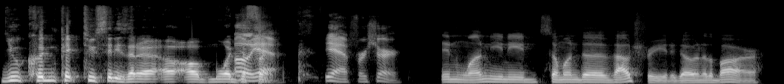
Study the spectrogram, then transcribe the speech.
you couldn't pick two cities that are, are, are more oh different. yeah, yeah, for sure. in one you need someone to vouch for you to go into the bar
